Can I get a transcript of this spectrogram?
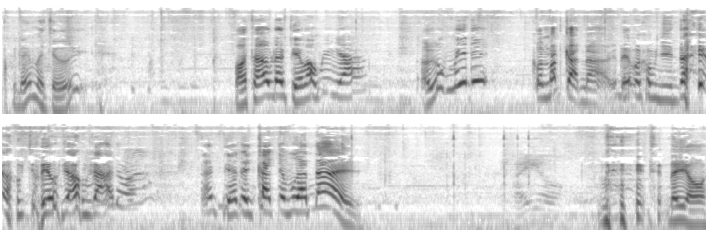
Cái đấy mà chửi. Họ thơ ông đang tỉa vòng kìa kìa. Ở gốc mít ấy. Con mắt cận à. Cái đấy mà không nhìn thấy Ông chửi ông ra ông gã thôi. Đang tỉa cành cạch cho vườn đây Đây rồi.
